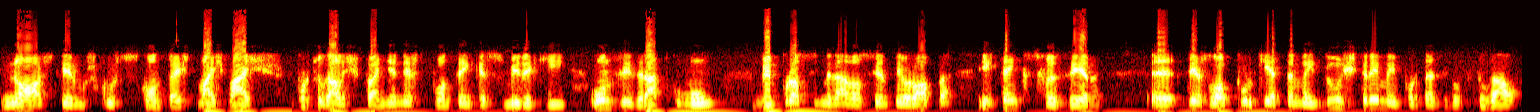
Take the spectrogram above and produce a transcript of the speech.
nós termos custos de contexto mais baixos. Portugal e Espanha, neste ponto, têm que assumir aqui um desiderato comum de proximidade ao centro da Europa e tem que se fazer eh, desde logo porque é também de extrema importância para Portugal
